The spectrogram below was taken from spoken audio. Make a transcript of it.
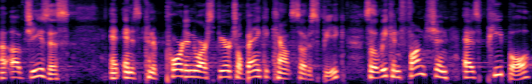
of Jesus. And, and it's kind of poured into our spiritual bank account, so to speak, so that we can function as people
